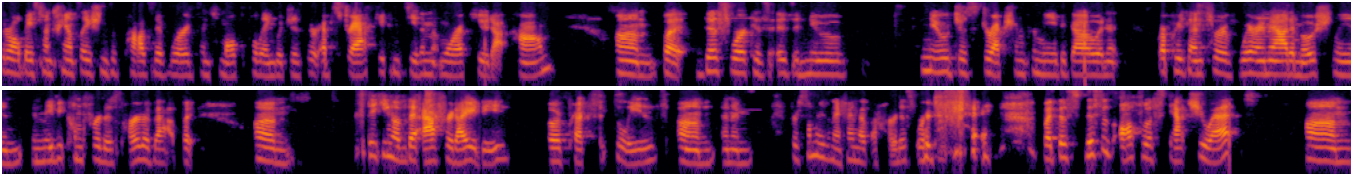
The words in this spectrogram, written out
They're all based on translations of positive words into multiple languages. They're abstract. You can see them at moiracue.com. Um, but this work is, is a new new just direction for me to go. And it represents sort of where I'm at emotionally and, and maybe comfort is part of that. But um, speaking of the Aphrodite of Praxiteles, um, and I'm for some reason I find that the hardest word to say, but this this is also a statuette. Um,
